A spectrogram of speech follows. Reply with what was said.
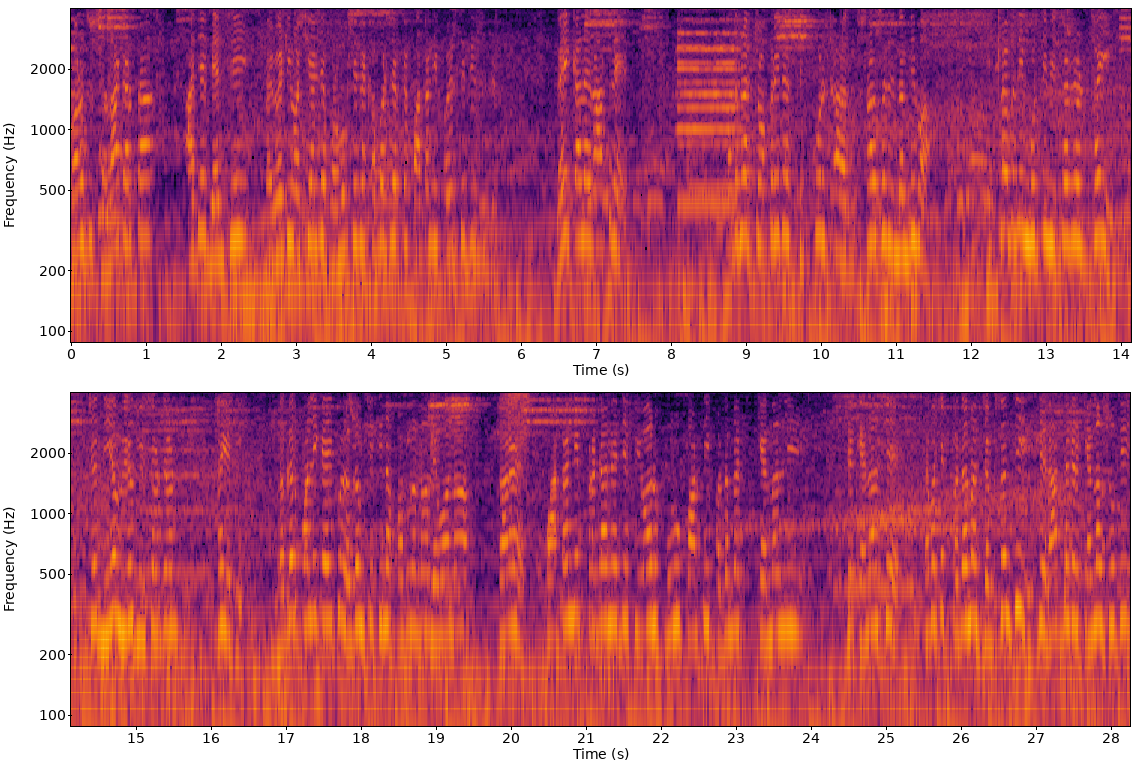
પરંતુ સલાહ કરતાં આજે બેનશ્રી વહીવટી હોશિયાર છે, પ્રમુખશ્રીને ખબર છે કે પાટણની પરિસ્થિતિ શું છે. ગઈકાલે રાત્રે પદમનાથ ચોકડીને સિદ્ધપુર સરસ્વતી નદીમાં એટલા બધી મૂર્તિ વિસર્જન થઈ, જે નિયમ વિરુદ્ધ વિસર્જન થઈ હતી. નગરપાલિકાએ કોઈ અગમચેતીના પગલાં ન લેવાના કારણે પાટણની પ્રજાને જે પીવાનું પૂરું પાડતી પદમનાથ કેનલની જે કેનાલ છે, એમાં છે પદમનાથ જંકશનથી જે રાજનગર કેનાલ સુધી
